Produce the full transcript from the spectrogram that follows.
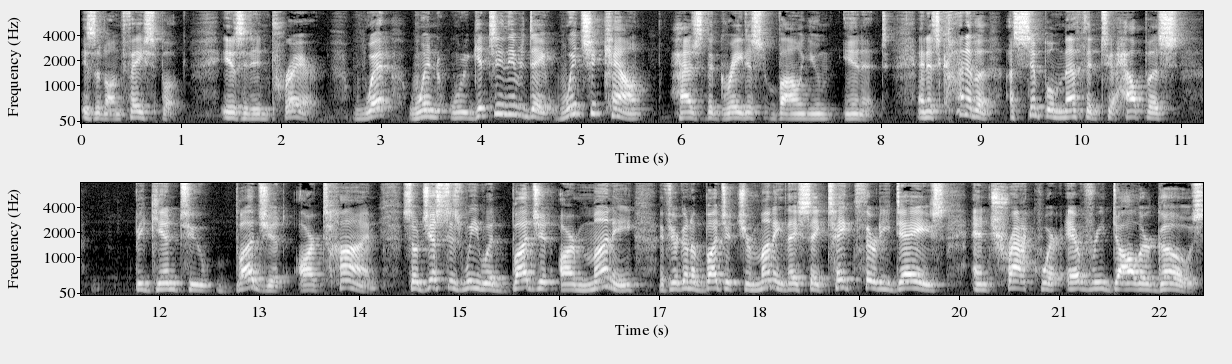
Is it on Facebook? Is it in prayer? When, when we get to the end of the day, which account has the greatest volume in it? And it's kind of a, a simple method to help us begin to budget our time. So, just as we would budget our money, if you're going to budget your money, they say take 30 days and track where every dollar goes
